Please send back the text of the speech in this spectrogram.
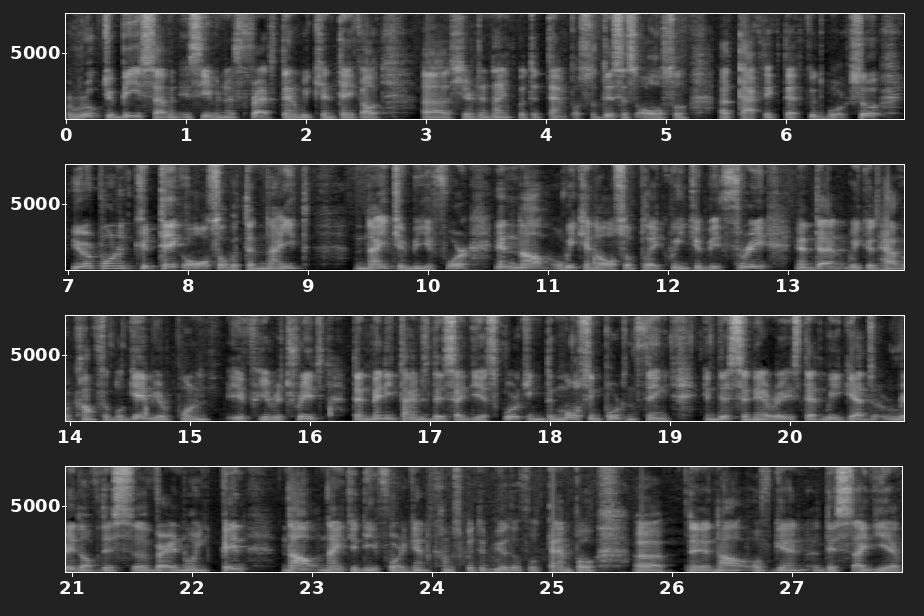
Rook to b7 is even a threat then we can take out uh, here the knight with the tempo so this is also a tactic that could work. So your opponent could take also with the knight knight to b4 and now we can also play queen to b3 and then we could have a comfortable game. Your opponent if he retreats then many times this idea is working. The most important thing in this scenario is that we get rid of this uh, very annoying pin now knight to d4 again comes with a beautiful tempo. Uh, uh now again this idea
